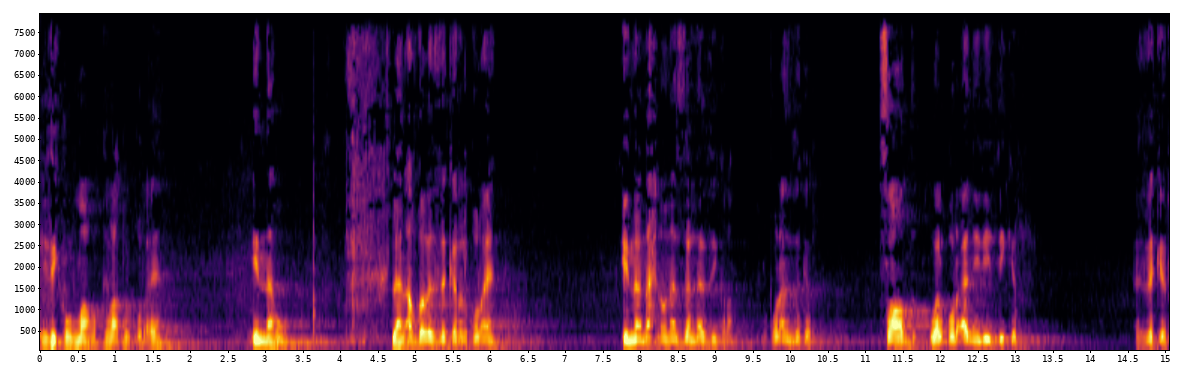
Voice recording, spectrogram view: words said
ذكر الله وقراءة القرآن إنه لأن أفضل الذكر القرآن. إنا نحن نزلنا الذكر. القرآن الذكر صاد والقرآن الذكر الذكر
